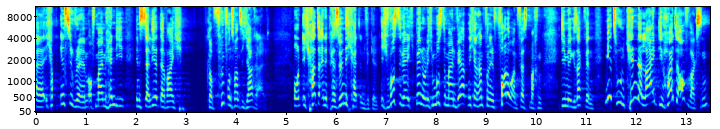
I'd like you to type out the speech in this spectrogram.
Äh, ich habe Instagram auf meinem Handy installiert, da war ich, ich glaube, 25 Jahre alt. Und ich hatte eine Persönlichkeit entwickelt. Ich wusste, wer ich bin und ich musste meinen Wert nicht anhand von den Followern festmachen, die mir gesagt werden. Mir tun Kinder leid, die heute aufwachsen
